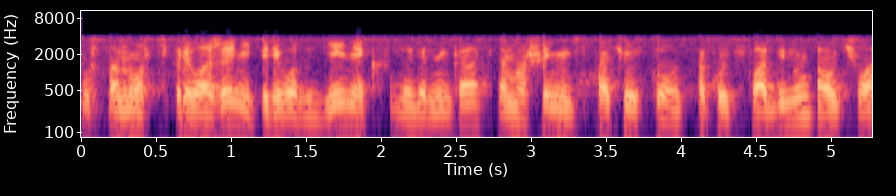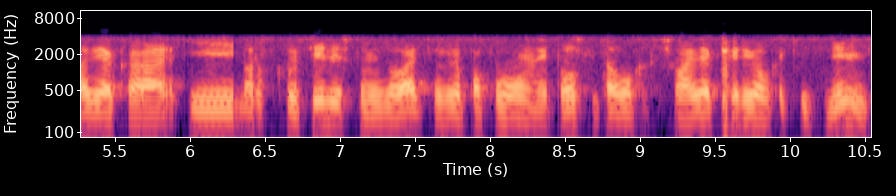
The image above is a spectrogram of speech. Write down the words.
установки приложений, перевода денег, наверняка мошенники почувствовали какую-то слабину у человека и раскрутили, что называется, уже по полной. После того, как человек перевел какие-то деньги,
